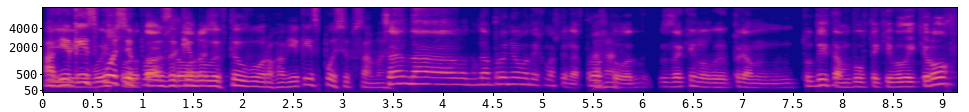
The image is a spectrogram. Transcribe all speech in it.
А в І який вийшло спосіб так, е, що закинули в тил ворога? В який спосіб саме? Це на, на броньованих машинах. Просто Ага. от закинули прям туди. Там був такий великий ров,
